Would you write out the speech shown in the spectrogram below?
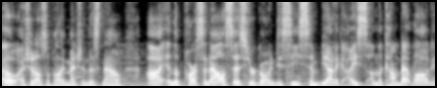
Oh, I should also probably mention this now. Uh, in the parse analysis, you're going to see symbiotic ice on the combat log.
